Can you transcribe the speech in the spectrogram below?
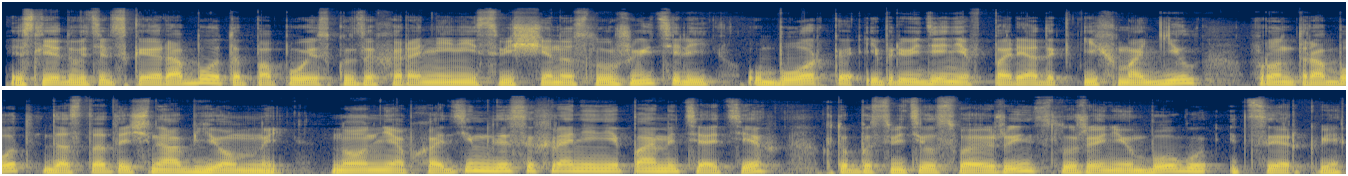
Исследовательская работа по поиску захоронений священнослужителей, уборка и приведение в порядок их могил – фронт работ достаточно объемный, но он необходим для сохранения памяти о тех, кто посвятил свою жизнь служению Богу и Церкви.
